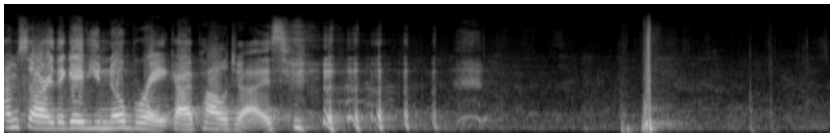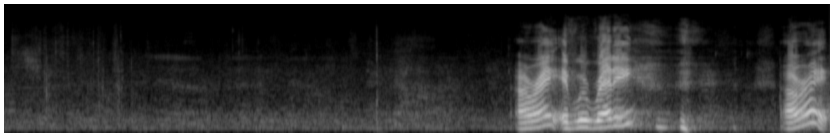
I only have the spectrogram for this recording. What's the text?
I'm sorry, they gave you no break. I apologize. All right, if we're ready. All right.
